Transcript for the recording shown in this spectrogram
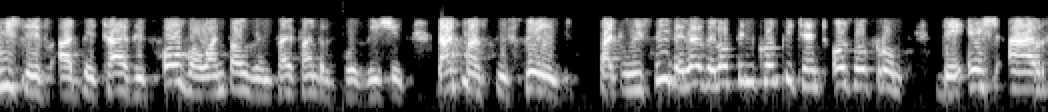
which they've advertised. It's over 1,500 positions. That must be filled. But we see the level of incompetence also from the HR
